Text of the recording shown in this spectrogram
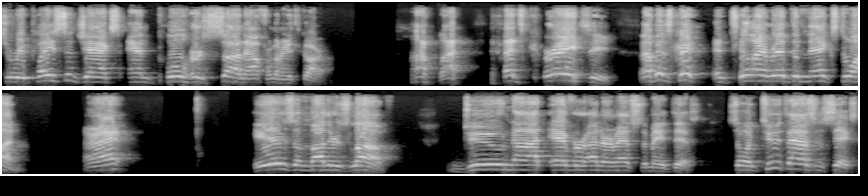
to replace the jacks and pull her son out from underneath the car. That's crazy. That was great until I read the next one. All right. Here's a mother's love. Do not ever underestimate this. So in 2006,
